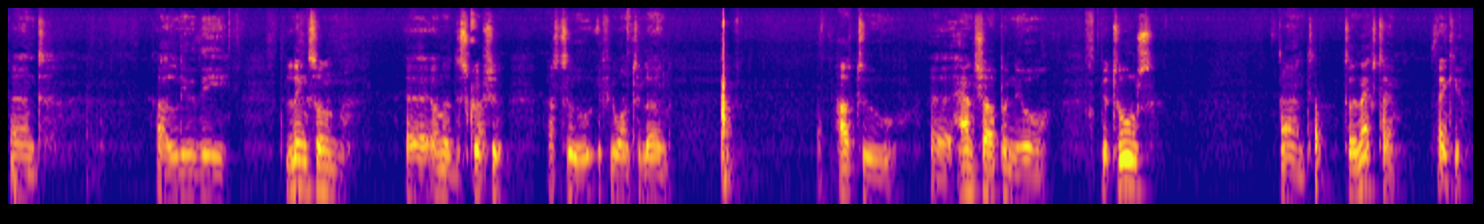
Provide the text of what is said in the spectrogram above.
and I'll leave the, the links on uh, on the description as to if you want to learn how to uh, hand sharpen your your tools. And till the next time thank you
